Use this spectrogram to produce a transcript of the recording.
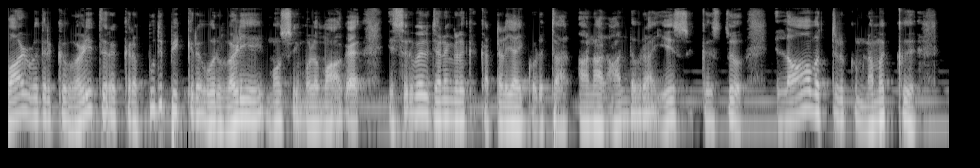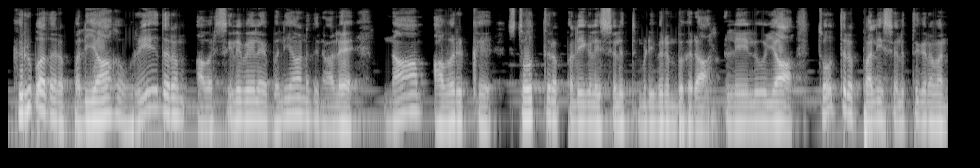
வாழ்வதற்கு வழி திறக்கிற புதுப்பிக்கிற ஒரு வழியை மோசை மூலமாக இஸ்ரேல் ஜனங்களுக்கு கட்டளையாய் கொடுத்தார். ஆனால் ஆண்டவராக இயேசு கிறிஸ்து எல்லாவற்றிற்கும் நமக்கு கிருபாதர பலியாக ஒரே தரம் அவர் சிலுவையில பலியானதினாலே நாம் அவருக்கு ஸ்தோத்திர பலிகளை செலுத்தும்படி விரும்புகிறார். லேலூயா ஸ்தோத்திர பலி செலுத்துகிறவன்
